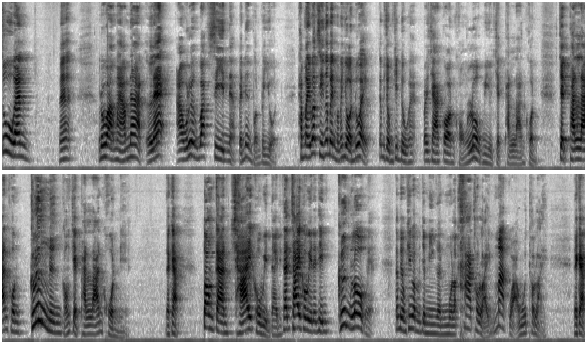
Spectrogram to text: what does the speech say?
สู้กันนะระหว่างมหาอำนาจและเอาเรื่องวัคซีนเนี่ยเป็นเรื่องผลประโยชน์ทำไมวัคซีนต้องเป็นผลประโยชน์ด้วยท่านผู้ชมคิดดูฮะประชากรของโลกมีอยู่ 7,000 ล้านคน 7,000 ล้านคนครึ่งหนึ่งของ 7,000 ล้านคนเนี่ยนะครับต้องการใช้โควิดในถ้าใช้โควิดในทีครึ่งโลกเนี่ย ท่านผู้ชมคิดว่ามันจะมีเงินมูลค่าเท่าไหร่มากกว่าอาวุธเท่าไหร่นะครับ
